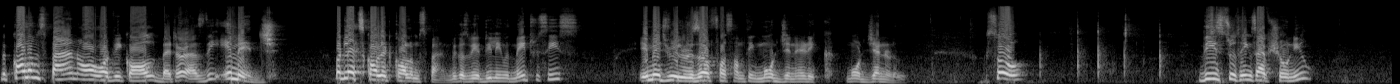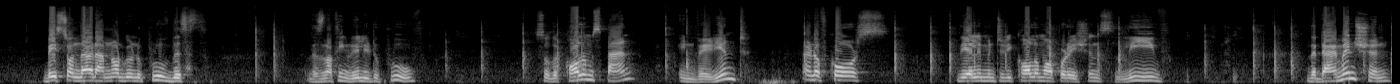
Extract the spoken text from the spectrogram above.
the column span or what we call better as the image. But let us call it column span because we are dealing with matrices. Image we will reserve for something more generic, more general. So, these two things I have shown you based on that I am not going to prove this, there is nothing really to prove. So, the column span invariant and of course, the elementary column operations leave the dimension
